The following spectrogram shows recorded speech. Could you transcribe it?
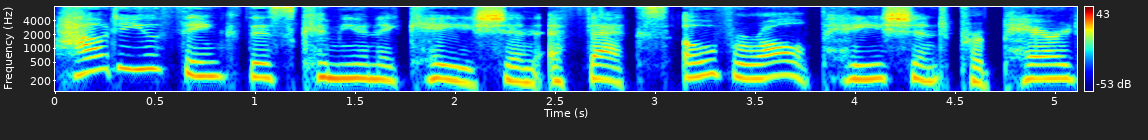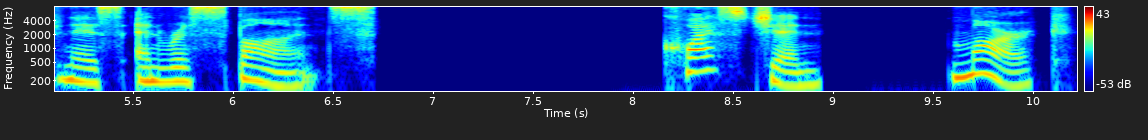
How do you think this communication affects overall patient preparedness and response? Question. Mark,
